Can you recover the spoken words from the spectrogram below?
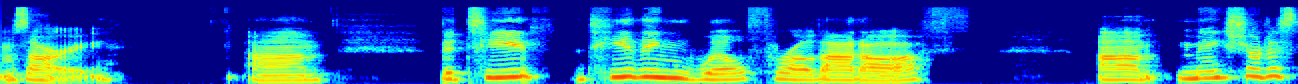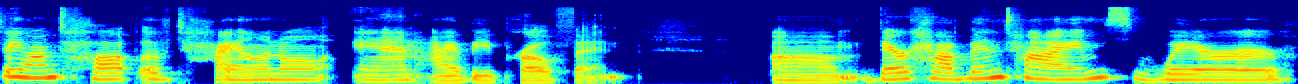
I'm sorry. Um, the teeth teething will throw that off um, make sure to stay on top of Tylenol and ibuprofen. Um, there have been times where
